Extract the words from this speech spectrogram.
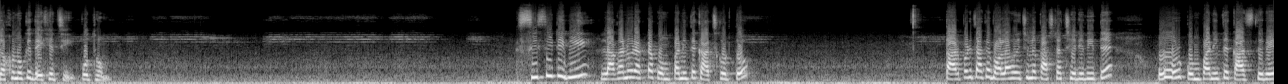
যখন ওকে দেখেছি প্রথম। সিসিটিভি লাগানোর একটা কোম্পানিতে কাজ করতো। তারপরে তাকে বলা হয়েছিল কাজটা ছেড়ে দিতে, ওর কোম্পানিতে কাজ দেবে।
